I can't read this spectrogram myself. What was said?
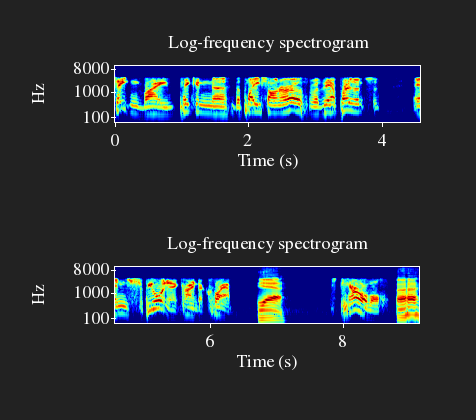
Satan by taking uh, the place on earth with their presence and spewing that kind of crap. Yeah. It's terrible. Uh-huh.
